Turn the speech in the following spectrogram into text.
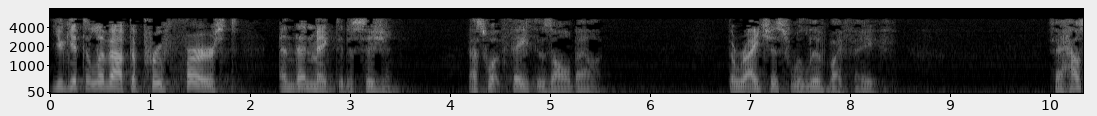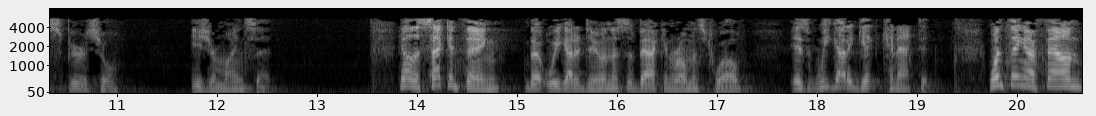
you get to live out the proof first and then make the decision. That's what faith is all about. The righteous will live by faith. So, how spiritual is your mindset? You know, the second thing that we got to do, and this is back in Romans 12, is we got to get connected. One thing I found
